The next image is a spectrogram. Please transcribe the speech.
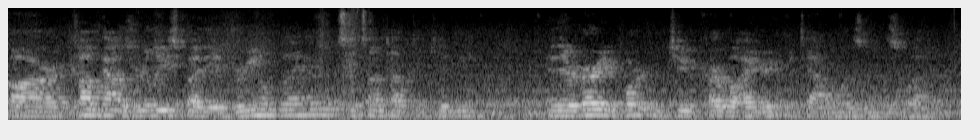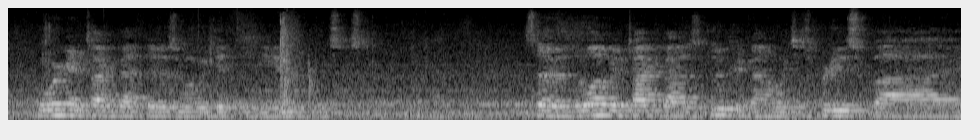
are compounds released by the adrenal gland that sits on top of the kidney. And they're very important to carbohydrate metabolism as well. But we're going to talk about those when we get to the endocrine system. So the one we've talked about is glucagon, which is produced by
